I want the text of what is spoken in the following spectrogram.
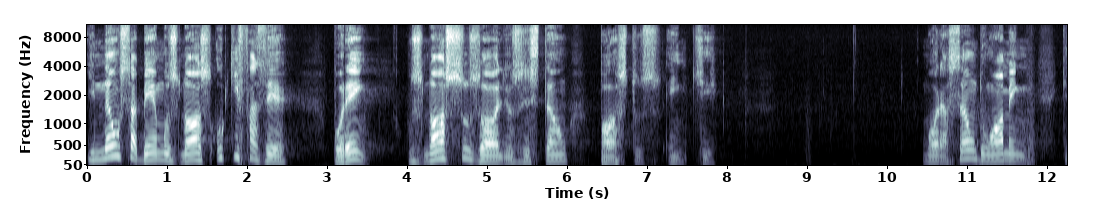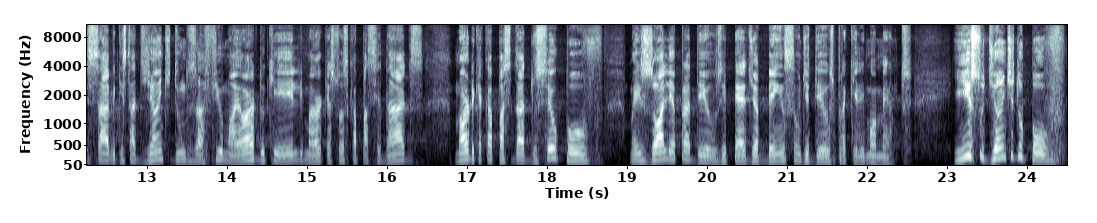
E não sabemos nós o que fazer, porém, os nossos olhos estão postos em ti. Uma oração de um homem que sabe que está diante de um desafio maior do que ele, maior que as suas capacidades, maior do que a capacidade do seu povo, mas olha para Deus e pede a bênção de Deus para aquele momento. E isso diante do povo.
